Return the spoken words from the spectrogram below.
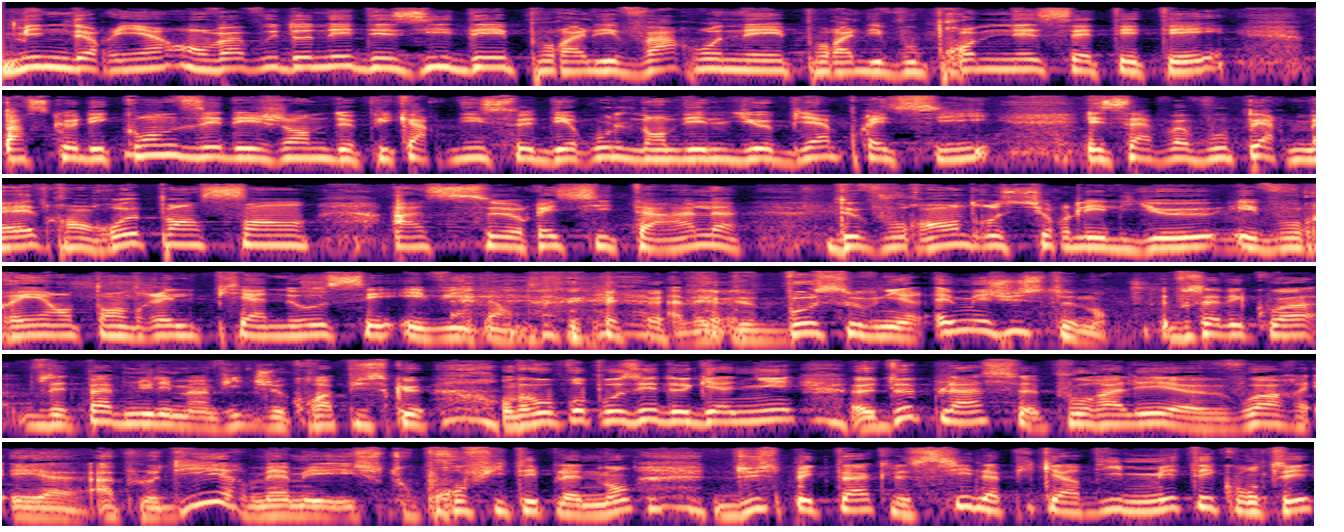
mine de rien, on va vous donner des idées pour aller varonner, pour aller vous promener cet été, parce que les contes et légendes de Picardie se déroulent dans des lieux bien précis et ça va vous permettre permettre, en repensant à ce récital, de vous rendre sur les lieux et vous réentendrez le piano, c'est évident. Avec de beaux souvenirs. Et mais justement, vous savez quoi? Vous n'êtes pas venu les mains vides, je crois, puisque on va vous proposer de gagner euh, deux places pour aller euh, voir et euh, applaudir, même et surtout profiter pleinement du spectacle Si la Picardie m'était comptée,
